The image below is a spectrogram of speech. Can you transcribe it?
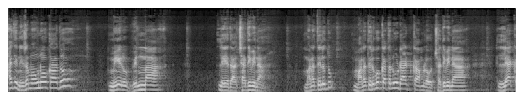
అది నిజమవునో కాదో మీరు విన్నా లేదా చదివినా మన తెలుగు మన తెలుగు కథలు డాట్ కామ్లో చదివినా లేక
